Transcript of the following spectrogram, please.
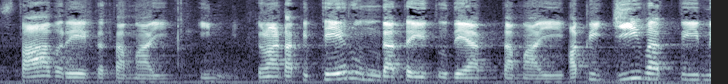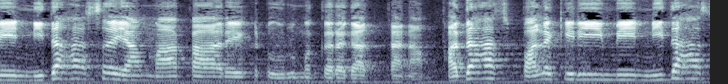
ස්ථාවරයක තමයි ඉන්නේ. ඒනට අපි තේරුම් ගත යුතු දෙයක් තමයි අපි ජීවත් වීමේ නිදහස යම් ආකාරයකට උරුම කරගත්තා නම් අදහස් පළ කිරීමේ නිදහස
